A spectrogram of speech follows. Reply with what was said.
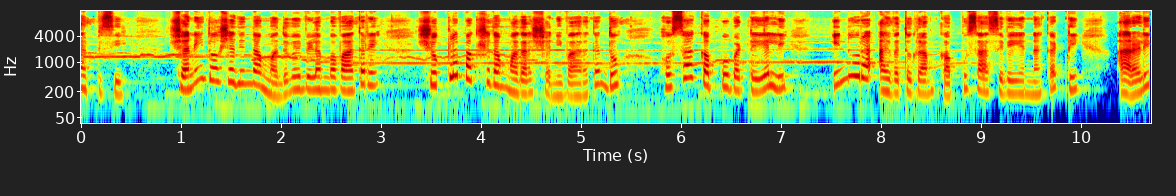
ಅರ್ಪಿಸಿ. ಶನಿ ದೋಷದಿಂದ ಮದುವೆ ವಿಳಂಬವಾದರೆ ಶುಕ್ಲ ಪಕ್ಷದ ಮೊದಲ ಶನಿವಾರದಂದು ಹೊಸ ಕಪ್ಪು ಬಟ್ಟೆಯಲ್ಲಿ ಇನ್ನೂರ ಐವತ್ತು ಗ್ರಾಂ ಕಪ್ಪು ಸಾಸಿವೆಯನ್ನು ಕಟ್ಟಿ ಅರಳಿ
